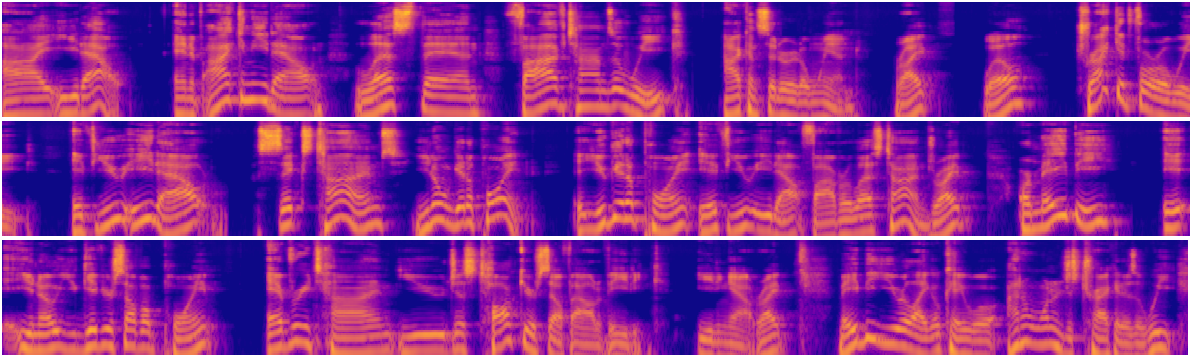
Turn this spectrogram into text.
I eat out. And if I can eat out less than five times a week, I consider it a win, right? Well, track it for a week. If you eat out six times, you don't get a point. You get a point if you eat out five or less times, right? Or maybe it, you know, you give yourself a point every time you just talk yourself out of eating eating out, right? Maybe you're like, okay, well, I don't want to just track it as a week.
